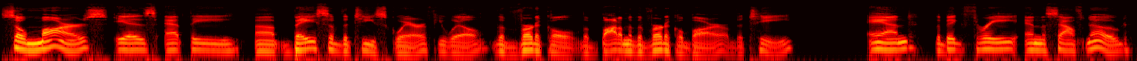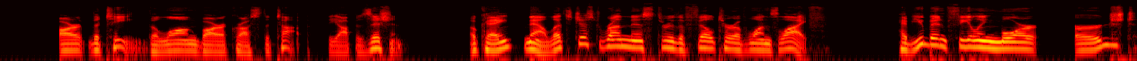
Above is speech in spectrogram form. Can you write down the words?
So Mars is at the uh, base of the T square, if you will, the vertical, the bottom of the vertical bar of the T, and the big three and the south node are the T, the long bar across the top, the opposition. Okay, now let's just run this through the filter of one's life. Have you been feeling more urged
